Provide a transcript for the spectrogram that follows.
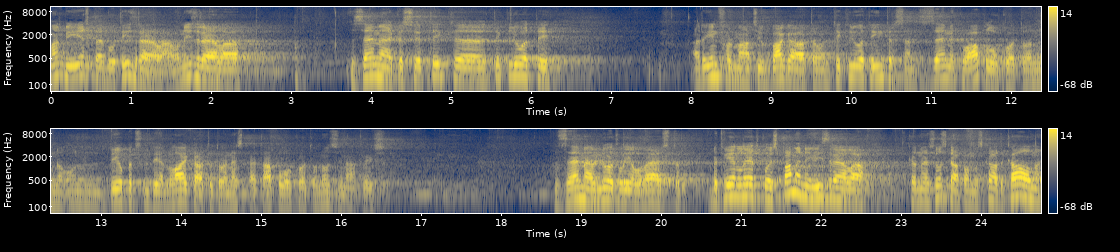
man bija iespēja būt Izrēlā. Un Izrēlā zemē, kas ir tik, tik ļoti ar informāciju bagāta un tik ļoti interesanta zeme, ko aplūkot. Un, un 12 dienu laikā tu to nespēji aplūkot un uzzināt visu. Zeme ar ļoti lielu vēsturi. Bet viena lieta, ko es pamanīju Izrēlā, kad mēs uzkāpām uz kāda kalna,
